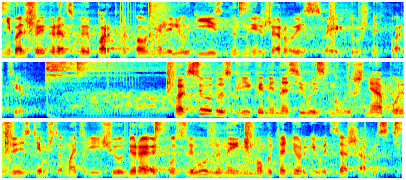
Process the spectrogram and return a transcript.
Небольшой городской парк наполняли люди, изгнанные жарой из своих душных квартир. Повсюду с криками носилась малышня, пользуясь тем, что матери еще убирают после ужина и не могут одергивать за шалости.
